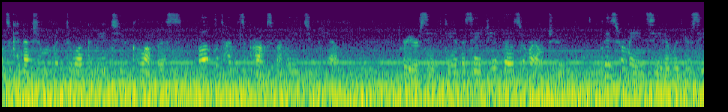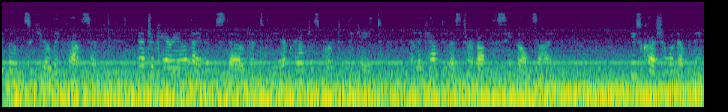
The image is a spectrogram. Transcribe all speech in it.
Delta Connection would like to welcome you to Columbus. Local time is approximately 2 p.m. For your safety and the safety of those around you, please remain seated with your seatbelt securely fastened and your carry-on items stowed until the aircraft is parked at the gate and the captain has turned off the seatbelt sign. Use caution when opening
